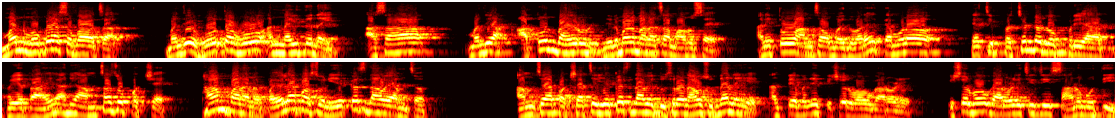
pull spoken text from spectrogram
मन मोकळ्या स्वभावाचा म्हणजे हो तर हो आणि नाही तर नाही असा हा म्हणजे आतून बाहेरून निर्मळ मनाचा माणूस आहे. आणि तो आमचा उमेदवार आहे. त्यामुळं त्याची प्रचंड लोकप्रिय प्रियता आहे आणि आमचा जो पक्ष आहे ठामपणानं पहिल्यापासून एकच नाव आहे आमचं. आमच्या पक्षाचं एकच नाव आहे दुसरं नाव सुद्धा नाहीये. आणि ते म्हणजे किशोरभाऊ गारोळे किशोरभाऊ गारोळेची जी सहानुभूती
